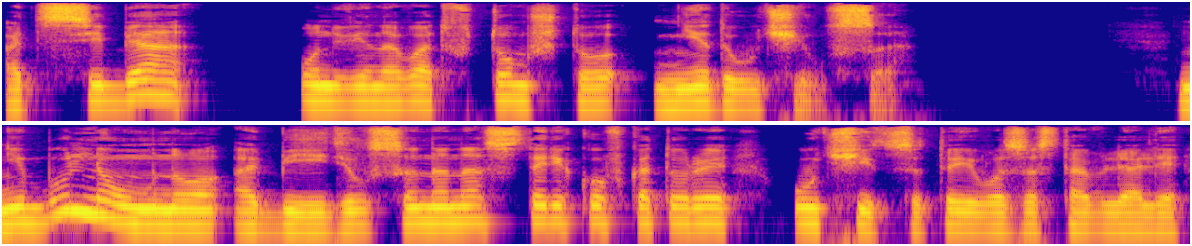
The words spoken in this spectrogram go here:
От себя он виноват в том, что не доучился. Не больно умно обиделся на нас, стариков, которые учиться-то его заставляли,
